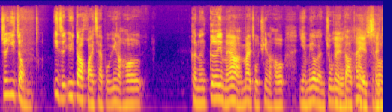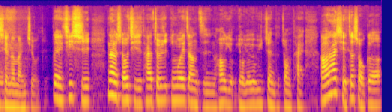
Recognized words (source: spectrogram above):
就是一种一直遇到怀才不遇，然后可能歌也没办法卖出去，然后也没有人注意到他，他也沉潜了蛮久的。对，其实那个时候其实他就是因为这样子，然后有有有忧郁症的状态，然后他写这首歌，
